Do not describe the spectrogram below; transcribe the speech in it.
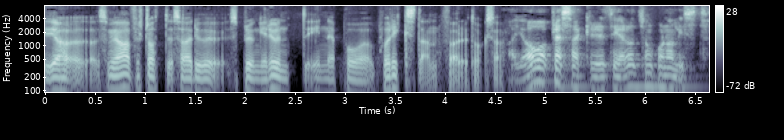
jag, som jag har förstått det så har du sprungit runt inne på, på riksdagen förut också. Ja, jag var pressackrediterad som journalist.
